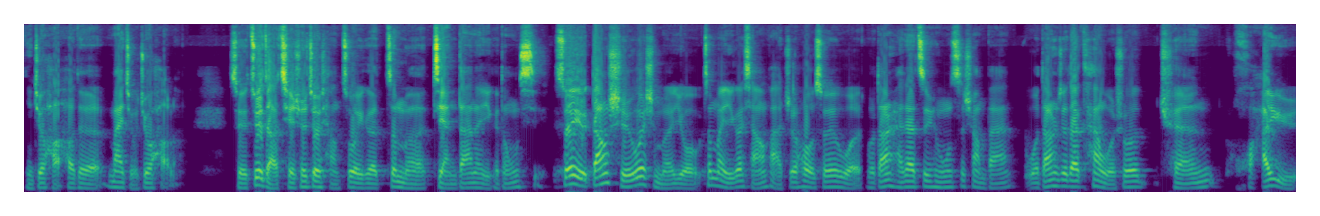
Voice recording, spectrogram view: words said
你就好好的卖酒就好了。所以最早其实就想做一个这么简单的一个东西。所以当时为什么有这么一个想法之后，所以我我当时还在咨询公司上班，我当时就在看，我说全华语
